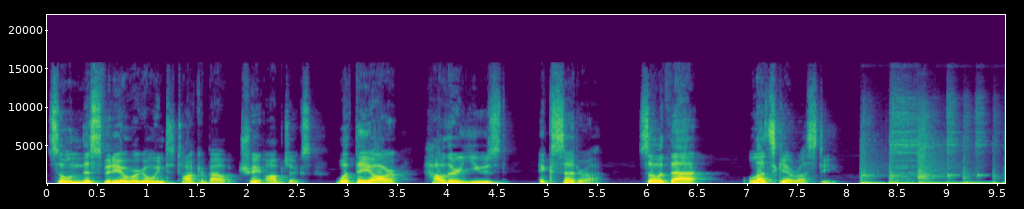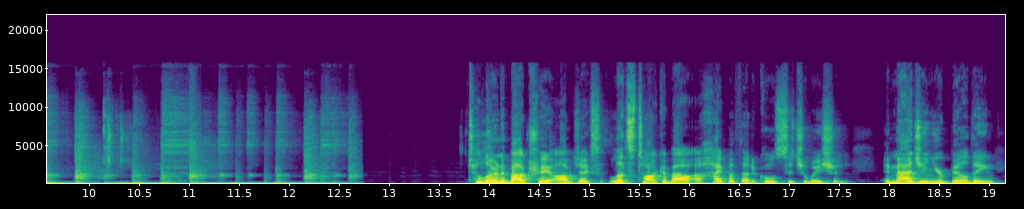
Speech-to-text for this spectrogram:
So in this video, we're going to talk about trait objects, what they are, how they're used, etc. So with that, let's get rusty. To learn about trait objects, let's talk about a hypothetical situation. Imagine you're building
